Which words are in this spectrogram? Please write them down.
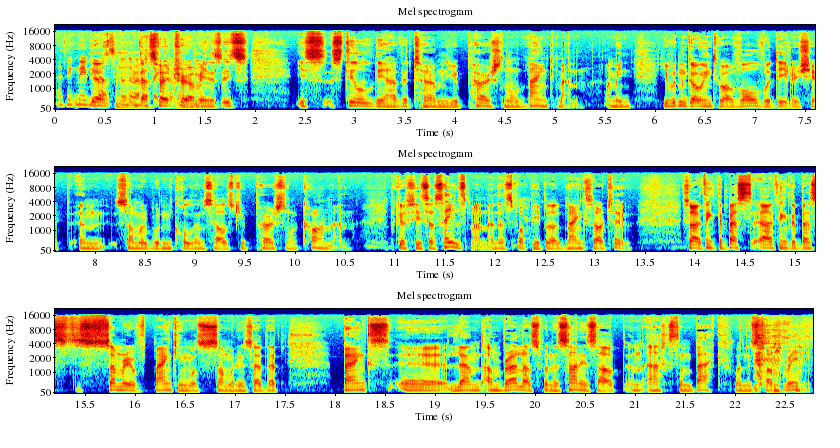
I think maybe that's another mm, that's very true. I mean, it's, it's it's still they have the term your personal bankman. I mean, you wouldn't go into a Volvo dealership and someone wouldn't call themselves your personal carman because he's a salesman, and that's what people at banks are too. So I think the best I think the best summary of banking was someone who said that banks uh, lend umbrellas when the sun is out and ask them back when it starts raining.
